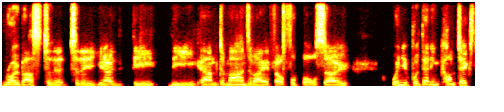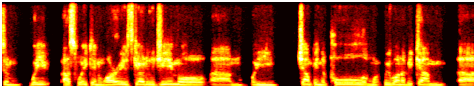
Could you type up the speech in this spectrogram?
robust to the to the you know the the um, demands of AFL football. So when you put that in context, and we us weekend warriors go to the gym or um, we jump in the pool and we want to become uh,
